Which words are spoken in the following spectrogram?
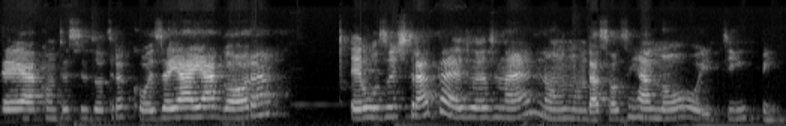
ter acontecido outra coisa. E aí agora eu uso estratégias, né? Não, não dá sozinha à noite, enfim.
